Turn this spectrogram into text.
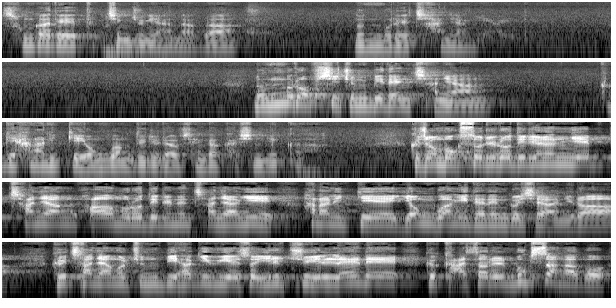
성가대의 특징 중에 하나가 눈물의 찬양이어야 돼요. 눈물 없이 준비된 찬양, 그게 하나님께 영광 드리라고 생각하십니까? 그저 목소리로 드리는 예 찬양, 화음으로 드리는 찬양이 하나님께 영광이 되는 것이 아니라 그 찬양을 준비하기 위해서 일주일 내내 그 가사를 묵상하고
